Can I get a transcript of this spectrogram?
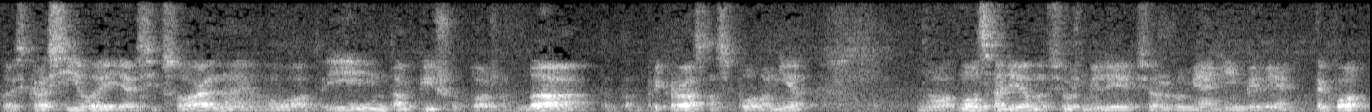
То есть красивая я, сексуальная, вот, и им там пишут тоже, да, это там прекрасно, спору нет. Вот, но царевна все же милее, все же румянее и белее. Так вот,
